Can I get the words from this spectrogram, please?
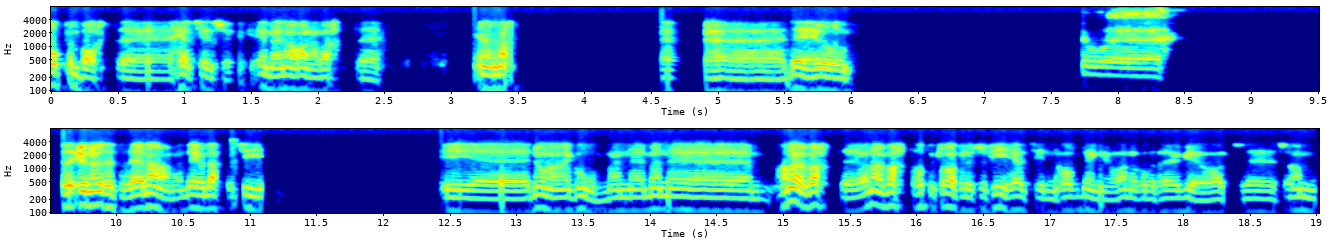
åpenbart eh, helt sinnssyk. Jeg mener han har vært eh, en av de uh, Det er jo, jo Det er undervurdert trenere, men det er jo lett å si i, nå når han er god. Men, men han har jo vært, han har vært, hatt en klar filosofi helt siden Hovding og han og Robert Hauge. og alt, så, han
